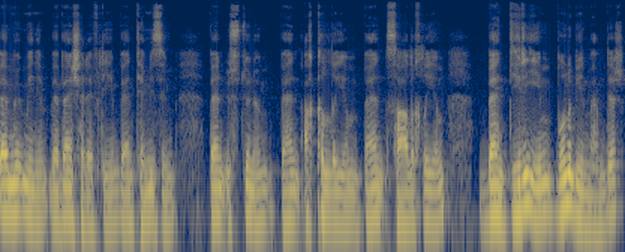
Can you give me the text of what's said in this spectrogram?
Ben müminim ve ben şerefliyim, ben temizim, ben üstünüm, ben akıllıyım, ben sağlıklıyım, ben diriyim bunu bilmemdir.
